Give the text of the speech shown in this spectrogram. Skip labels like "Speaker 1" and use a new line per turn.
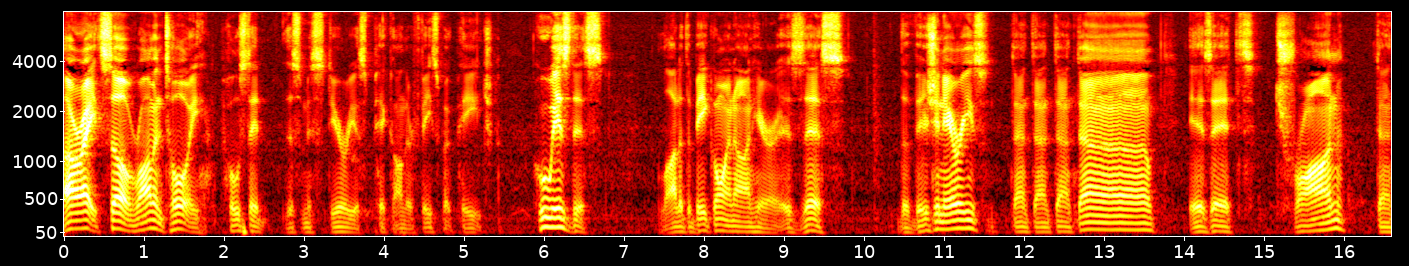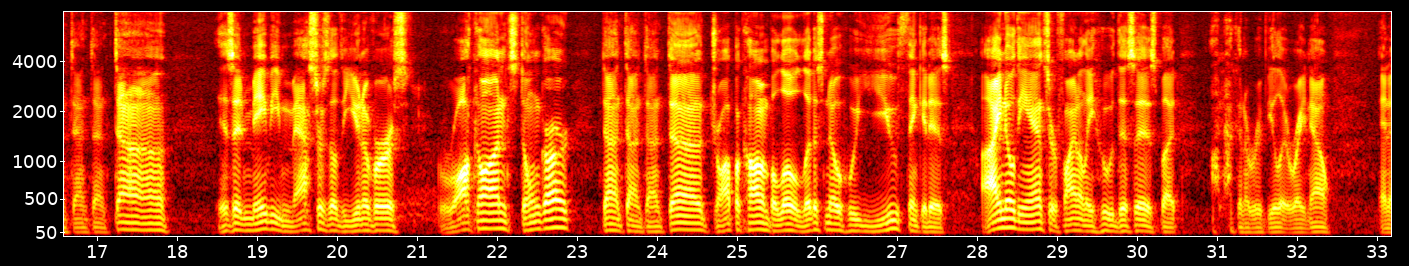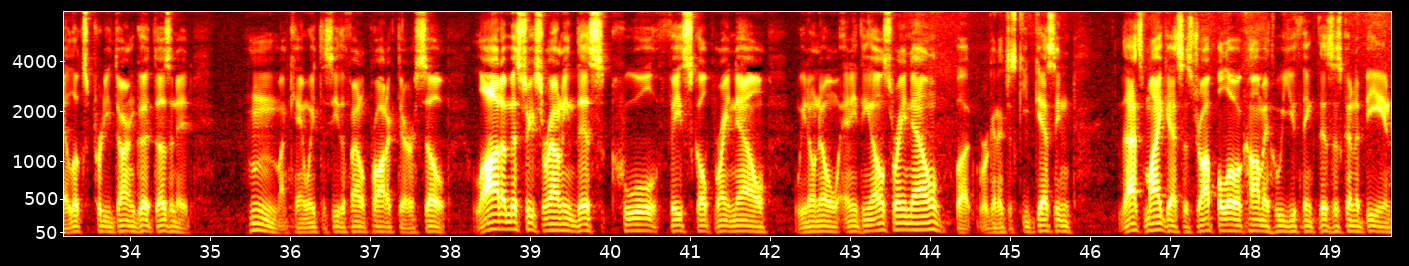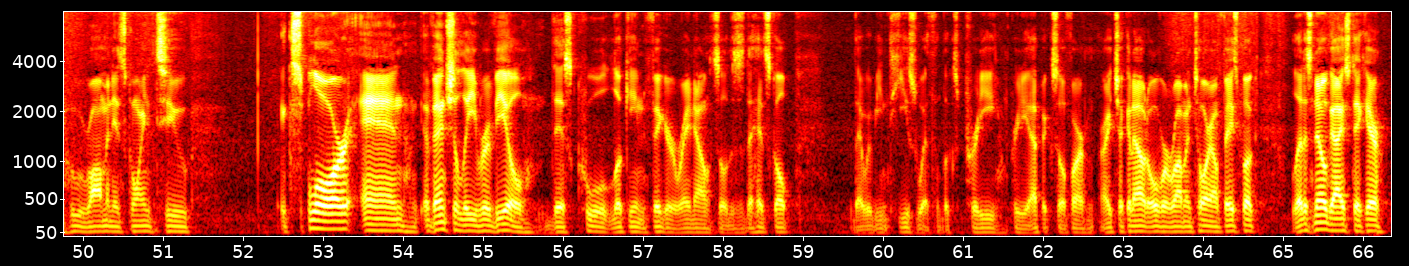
All right, so Ramen Toy posted this mysterious pic on their Facebook page. Who is this? A lot of debate going on here. Is this the Visionaries? Dun dun dun dun. Is it Tron? Dun dun dun dun. Is it maybe Masters of the Universe? Rock on Stonedar? Dun dun dun dun. Drop a comment below. Let us know who you think it is. I know the answer finally who this is, but I'm not going to reveal it right now. And it looks pretty darn good, doesn't it? Hmm, I can't wait to see the final product there. So, a lot of mystery surrounding this cool face sculpt right now. We don't know anything else right now, but we're going to just keep guessing. That's my guesses. Drop below a comment who you think this is going to be and who Ramen is going to explore and eventually reveal this cool looking figure right now. So this is the head sculpt that we've been teased with. It looks pretty, pretty epic so far. All right, check it out over Ramen Toy on Facebook. Let us know, guys. Take care.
